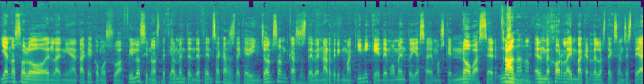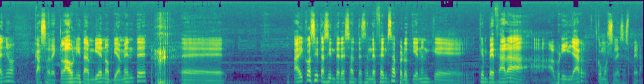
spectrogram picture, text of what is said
Ya no solo en la línea de ataque como Suafilo, sino especialmente en defensa, casos de Kevin Johnson, casos de Benardrick McKinney, que de momento ya sabemos que no va a ser No, no, no. el mejor linebacker de los Texans este año. Caso de Clowney también, obviamente. Eh, hay cositas interesantes en defensa, pero tienen que, que empezar a, a brillar como se les espera.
